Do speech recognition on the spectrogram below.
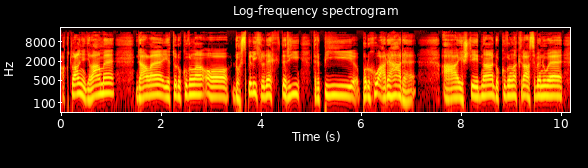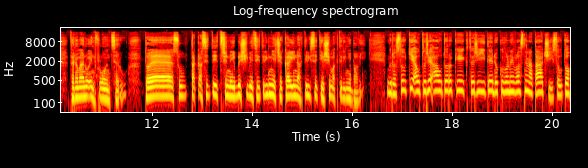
aktuálně děláme. Dále je to dokuvlna o dospělých lidech, kteří trpí poruchu ADHD. A ještě jedna dokuvlna, která se věnuje fenoménu influencerů. To je, jsou tak asi ty tři nejbližší věci, které mě čekají, na které se těším a které mě baví. Kdo jsou ti autoři a autorky, kteří ty dokuvlny vlastně natáčí? Jsou to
